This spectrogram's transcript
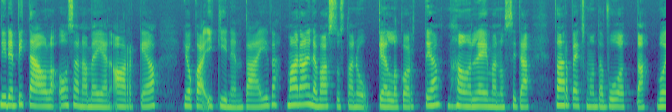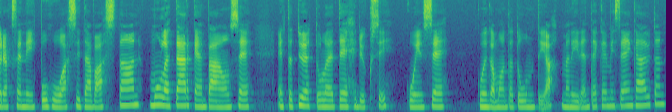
Niiden pitää olla osana meidän arkea joka ikinen päivä. Mä oon aina vastustanut kellokorttia. Mä oon leimannut sitä tarpeeksi monta vuotta voidakseni puhua sitä vastaan. Mulle tärkeämpää on se, että työt tulee tehdyksi kuin se, kuinka monta tuntia mä niiden tekemiseen käytän.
